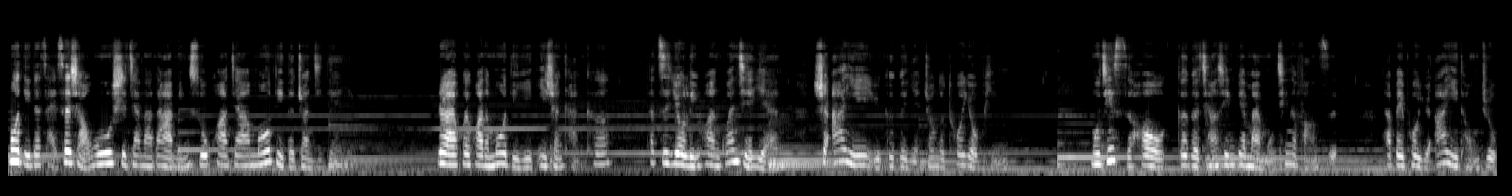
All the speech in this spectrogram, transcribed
莫迪的彩色小屋是加拿大民俗画家莫迪的传记电影。热爱绘画的莫迪一生坎坷，他自幼罹患关节炎，是阿姨与哥哥眼中的拖油瓶。母亲死后，哥哥强行变卖母亲的房子，他被迫与阿姨同住。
